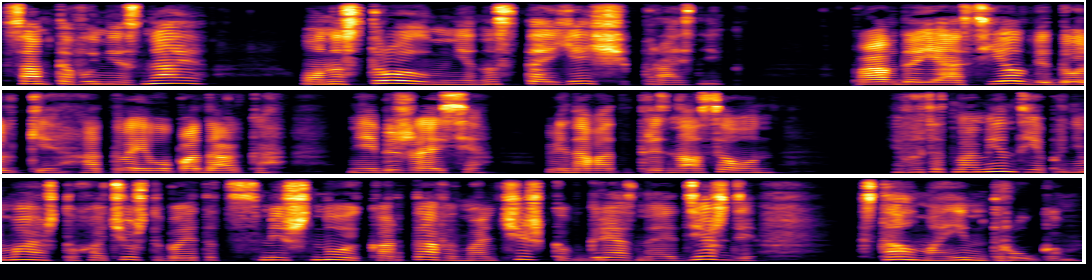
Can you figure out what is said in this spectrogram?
Сам того не зная, он устроил мне настоящий праздник. «Правда, я съел две дольки от твоего подарка. Не обижайся», — виноват признался он. И в этот момент я понимаю, что хочу, чтобы этот смешной, картавый мальчишка в грязной одежде стал моим другом.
